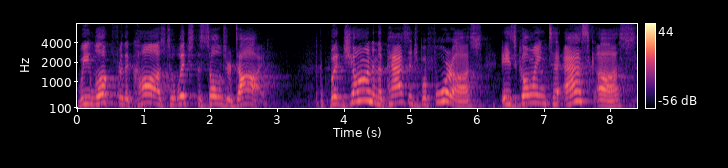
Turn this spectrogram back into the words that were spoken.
We look for the cause to which the soldier died. But John, in the passage before us, is going to ask us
